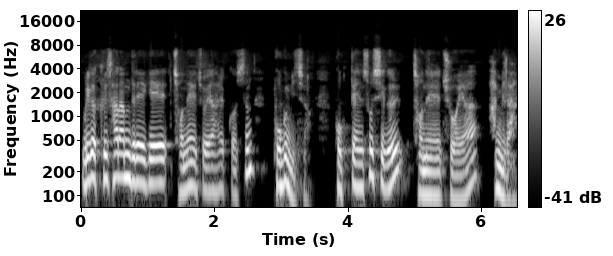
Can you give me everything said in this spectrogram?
우리가 그 사람들에게 전해줘야 할 것은 복음이죠. 복된 소식을 전해 주어야 합니다.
